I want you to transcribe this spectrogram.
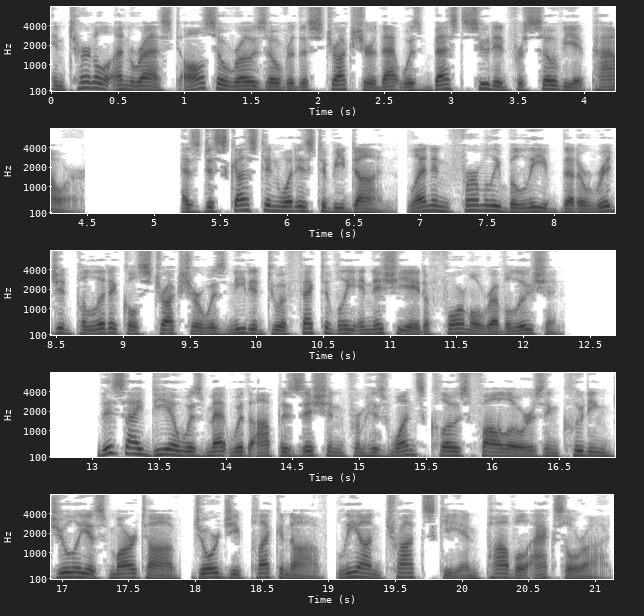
Internal unrest also rose over the structure that was best suited for Soviet power. As discussed in What is to be Done, Lenin firmly believed that a rigid political structure was needed to effectively initiate a formal revolution. This idea was met with opposition from his once close followers including Julius Martov, Georgy Plekhanov, Leon Trotsky and Pavel Axelrod.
